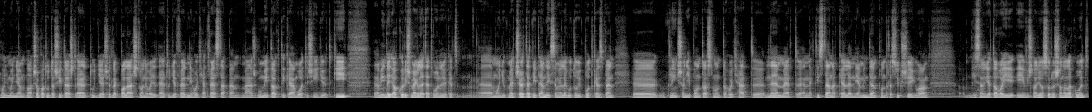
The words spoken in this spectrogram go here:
hogy mondjam, a csapatutasítást el tudja esetleg palástolni, vagy el tudja fedni, hogy hát Verstappen más gumitaktikán volt, és így jött ki. Mindegy, akkor is meg lehetett volna őket mondjuk meccseltetni. Itt emlékszem, hogy a legutóbbi podcastben Klink pont azt mondta, hogy hát nem, mert ennek tisztának kell lennie, minden pontra szükség van, hiszen ugye a tavalyi év is nagyon szorosan alakult,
